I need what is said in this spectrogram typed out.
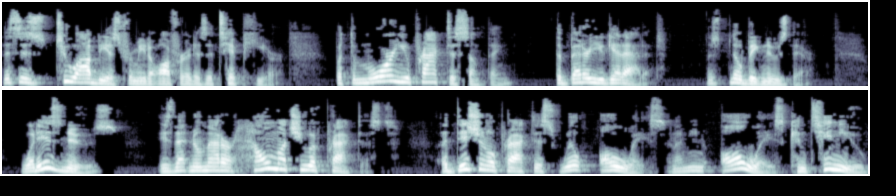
This is too obvious for me to offer it as a tip here. But the more you practice something, the better you get at it. There's no big news there. What is news is that no matter how much you have practiced, additional practice will always, and I mean always, continue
